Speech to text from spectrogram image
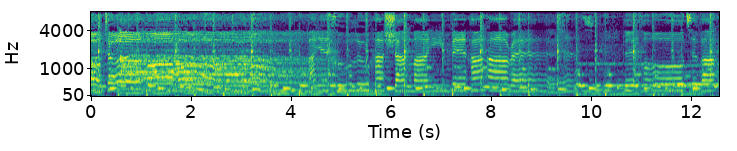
foto Vayechulu hashamayim v'haaretz V'chol tziva'am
